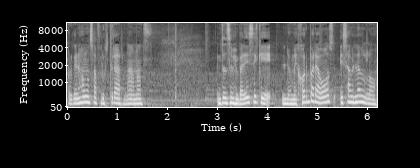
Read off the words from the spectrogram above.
porque nos vamos a frustrar nada más. Entonces me parece que lo mejor para vos es hablarlo.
